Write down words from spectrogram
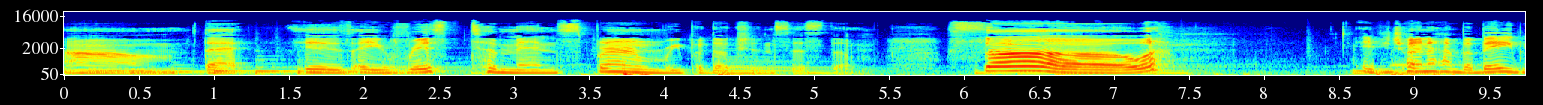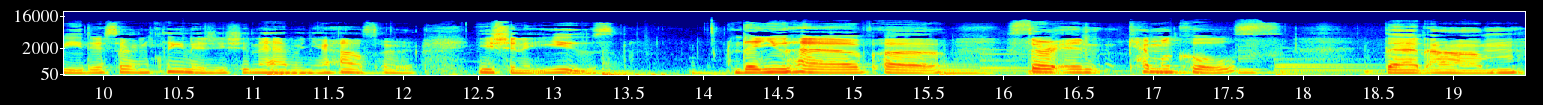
um, that is a risk to men's sperm reproduction system. So, if you're trying to have a baby, there's certain cleaners you shouldn't have in your house or you shouldn't use. Then you have uh, certain chemicals that um,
